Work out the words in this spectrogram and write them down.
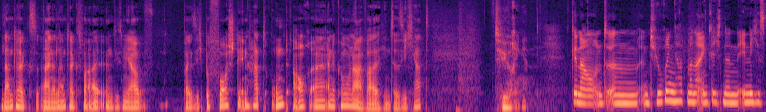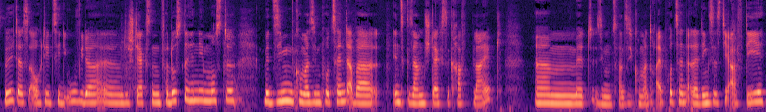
Landtags, eine Landtagswahl in diesem Jahr bei sich bevorstehen hat und auch äh, eine Kommunalwahl hinter sich hat. Thüringen. Genau, und ähm, in Thüringen hat man eigentlich ein ähnliches Bild, dass auch die CDU wieder äh, die stärksten Verluste hinnehmen musste, mit 7,7 Prozent, aber insgesamt stärkste Kraft bleibt, ähm, mit 27,3 Prozent. Allerdings ist die AfD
